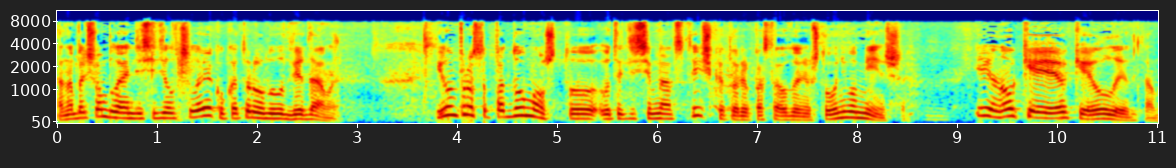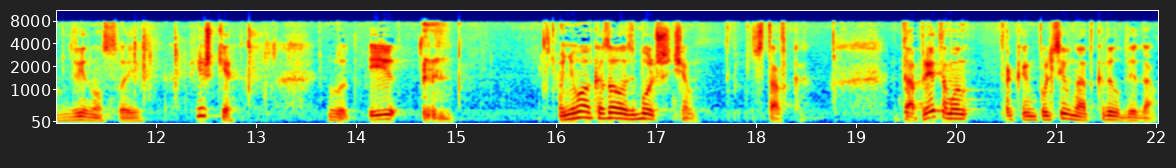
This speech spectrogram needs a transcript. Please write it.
а на большом блайнде сидел человек, у которого было две дамы. И он просто подумал, что вот эти 17 тысяч, которые поставил Донев, что у него меньше. И он, окей, окей, all там, двинул свои фишки. Вот. И у него оказалось больше, чем ставка. Да, при этом он так импульсивно открыл две дамы.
